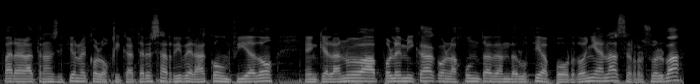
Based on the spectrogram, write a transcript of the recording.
para la Transición Ecológica, Teresa Rivera, ha confiado en que la nueva polémica con la Junta de Andalucía por Doñana se resuelva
